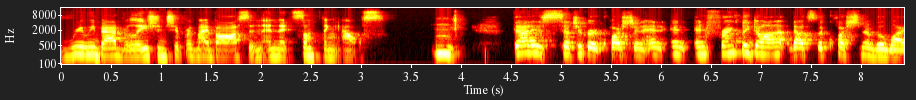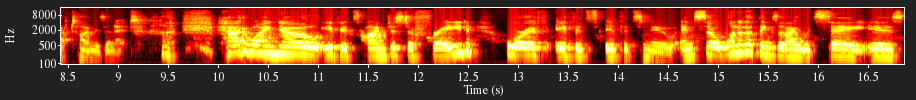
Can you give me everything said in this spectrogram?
really bad relationship with my boss, and and that's something else. Mm, that is such a great question, and and and frankly, Donna, that's the question of the lifetime, isn't it? How do I know if it's I'm just afraid or if if it's if it's new? And so one of the things that I would say is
